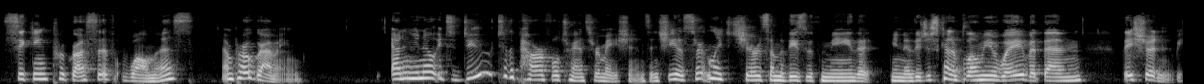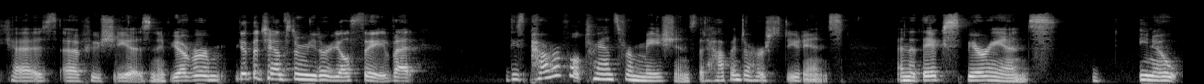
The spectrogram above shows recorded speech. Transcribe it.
seeking progressive wellness and programming and, you know, it's due to the powerful transformations. And she has certainly shared some of these with me that, you know, they just kind of blow me away, but then they shouldn't because of who she is. And if you ever get the chance to meet her, you'll see. But these powerful transformations that happen to her students and that they experience, you know,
